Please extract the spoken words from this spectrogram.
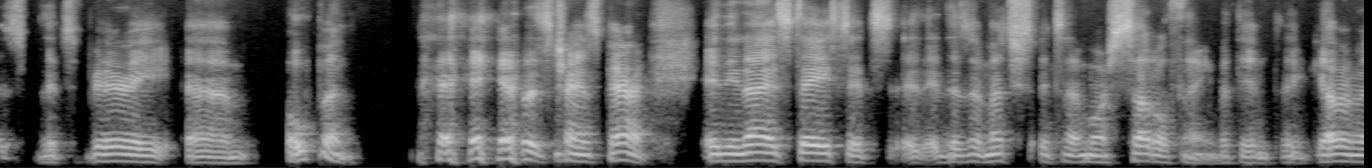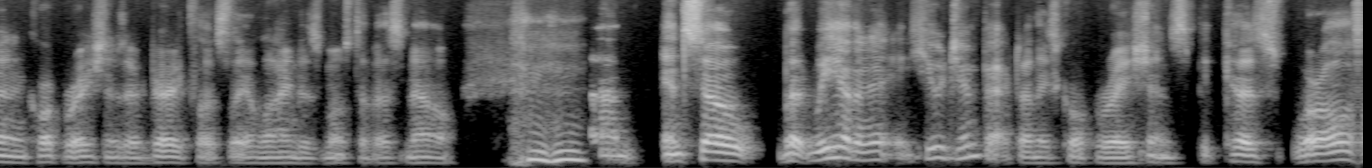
that's, that's, very um, open. know, it's transparent. In the United States, it's it, there's a much it's a more subtle thing, but the, the government and corporations are very closely aligned, as most of us know. Mm-hmm. Um, and so, but we have a, a huge impact on these corporations because we're all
